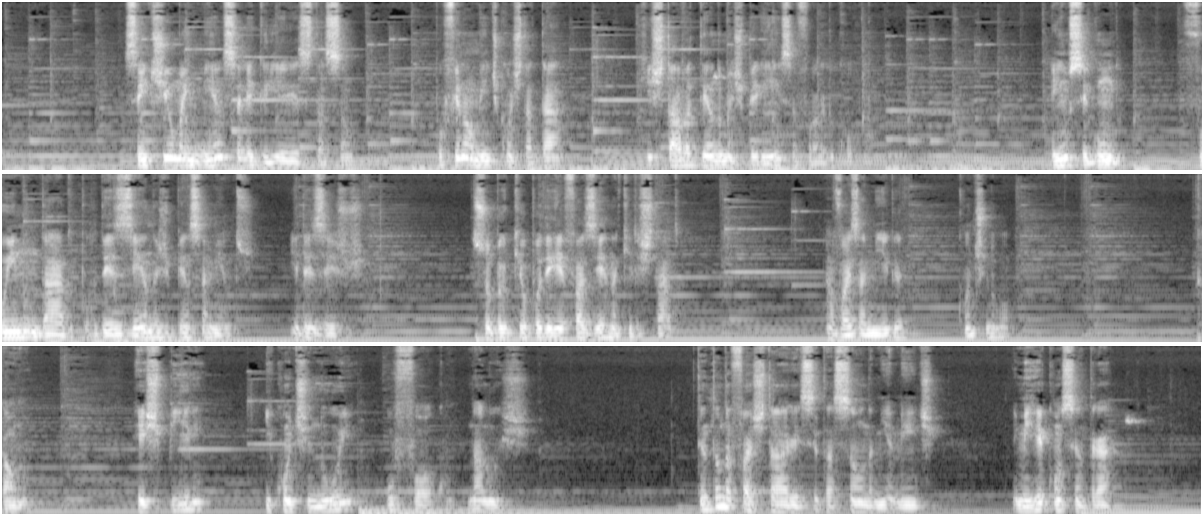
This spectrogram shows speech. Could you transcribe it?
Senti uma imensa alegria e excitação por finalmente constatar que estava tendo uma experiência fora do corpo. Em um segundo, fui inundado por dezenas de pensamentos e desejos sobre o que eu poderia fazer naquele estado. A voz amiga continuou. Calma. Respire e continue o foco na luz. Tentando afastar a excitação da minha mente e me reconcentrar,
